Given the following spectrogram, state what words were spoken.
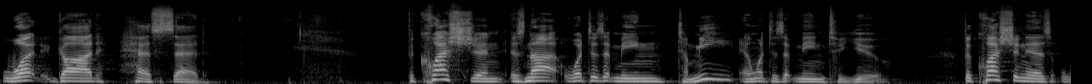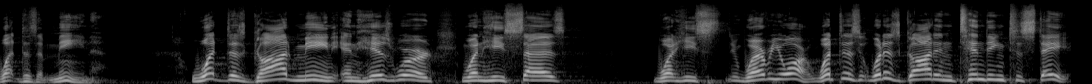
what God has said. The question is not what does it mean to me and what does it mean to you? The question is what does it mean? What does God mean in His Word when He says what He's, wherever you are, what, does, what is God intending to state?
